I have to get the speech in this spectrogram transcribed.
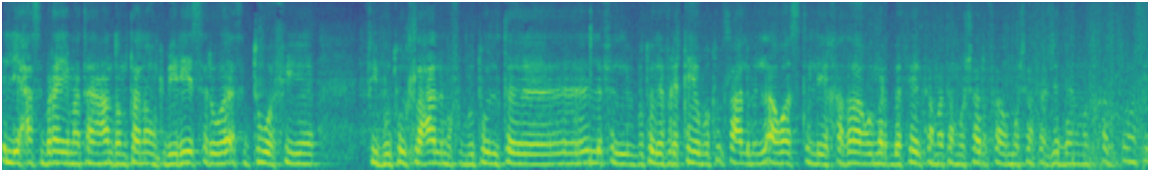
اللي حسب رأيي معناتها عندهم طالون كبير ياسر وأثبتوه في في بطولة العالم وفي بطولة في البطولة الأفريقية وبطولة العالم الأواسط اللي خذاها والمرتبة الثالثة معناتها مشرفة ومشرفة جدا للمنتخب التونسي.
